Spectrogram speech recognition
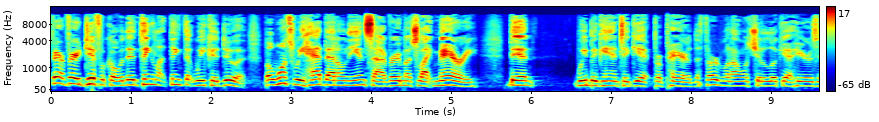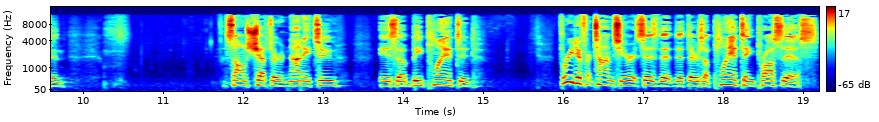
Very, very difficult. We didn't think, like, think that we could do it. But once we had that on the inside, very much like Mary, then we began to get prepared. The third one I want you to look at here is in Psalms chapter 92 is uh, be planted. Three different times here it says that, that there's a planting process.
